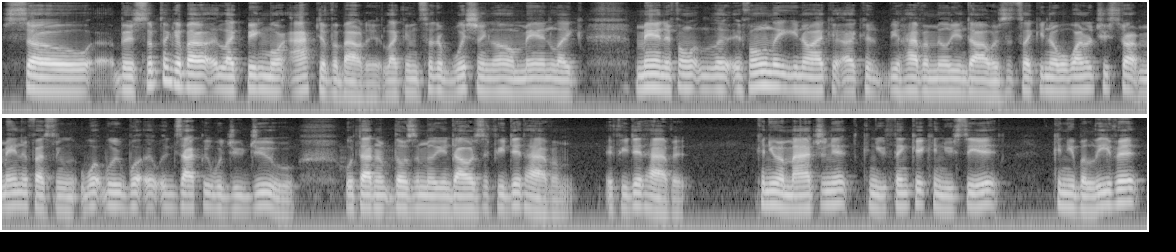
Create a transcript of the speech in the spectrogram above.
So there's something about like being more active about it. Like instead of wishing, oh man, like man, if only if only you know I could I could have a million dollars. It's like you know, well, why don't you start manifesting? What would what exactly would you do with that um, those a million dollars if you did have them? If you did have it, can you imagine it? Can you think it? Can you see it? Can you believe it?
